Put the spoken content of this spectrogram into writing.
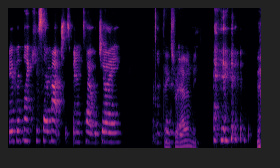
Reuben, thank you so much. It's been a total joy. thanks for having me.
